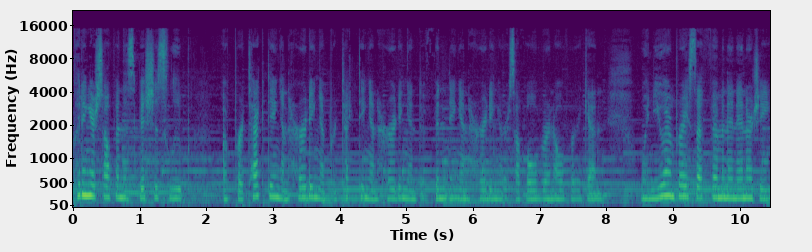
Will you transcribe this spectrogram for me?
putting yourself in this vicious loop of protecting and hurting and protecting and hurting and defending and hurting yourself over and over again. When you embrace that feminine energy,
